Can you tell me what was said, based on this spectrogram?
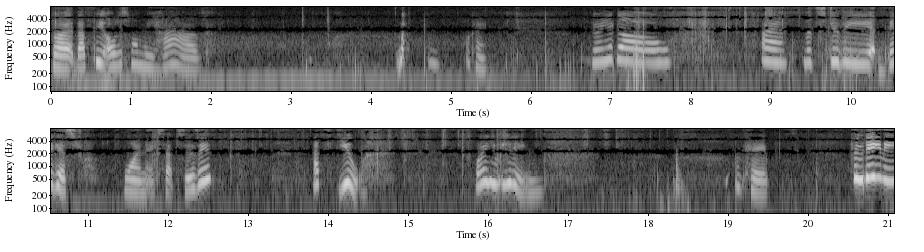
but that's the oldest one we have. Okay. There you go. Alright, let's do the biggest one except Susie. That's you. What are you eating? Okay. Houdini,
